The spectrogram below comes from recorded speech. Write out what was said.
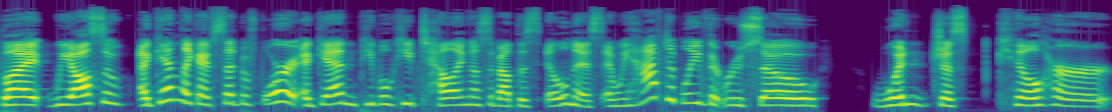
But we also, again, like I've said before, again, people keep telling us about this illness, and we have to believe that Rousseau wouldn't just kill her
